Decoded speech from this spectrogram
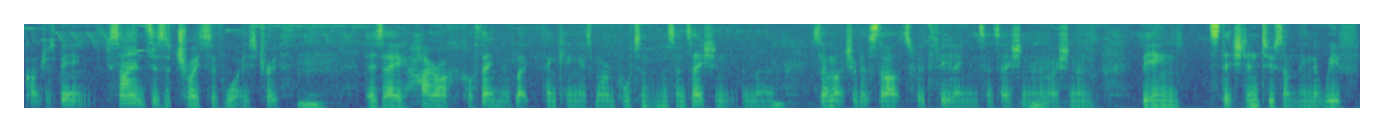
conscious beings. Science is a choice of what is truth. Mm. There's a hierarchical thing of like thinking is more important than sensation, even though mm. so much of it starts with feeling and sensation and mm. emotion and being stitched into something that we've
